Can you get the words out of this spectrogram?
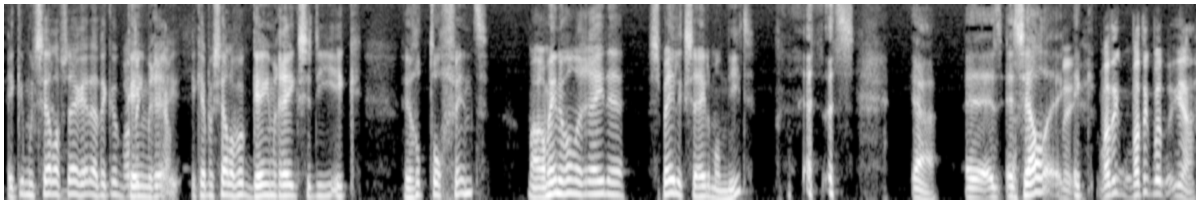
ik moet zelf zeggen dat ik ook Wat ik- game... ja. ik, heb ook zelf ook game reeksen die ik heel tof vind. Maar om een of andere reden speel ik ze helemaal niet. dus, ja, eh, eh, Zel, Nee, ik, wat, ik, wat, ik me, ja,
